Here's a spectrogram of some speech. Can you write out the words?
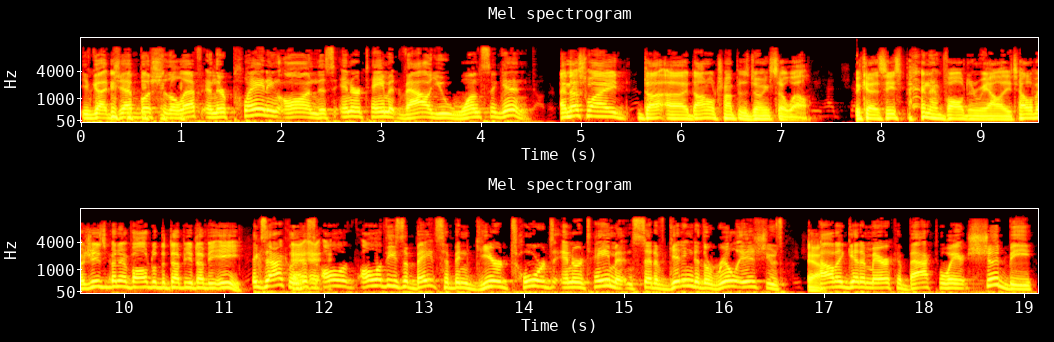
you've got Jeb Bush to the left, and they're planning on this entertainment value once again. And that's why uh, Donald Trump is doing so well because he's been involved in reality television. He's been involved with the WWE. Exactly. And, this, all, of, all of these debates have been geared towards entertainment instead of getting to the real issues, yeah. how to get America back to where it should be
